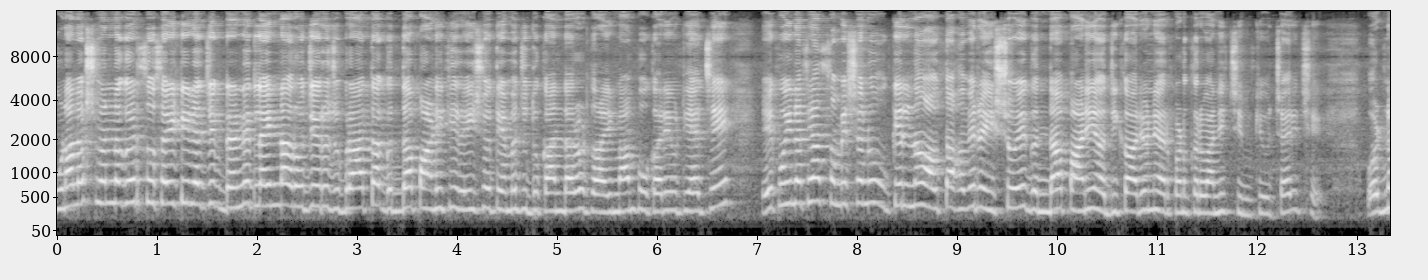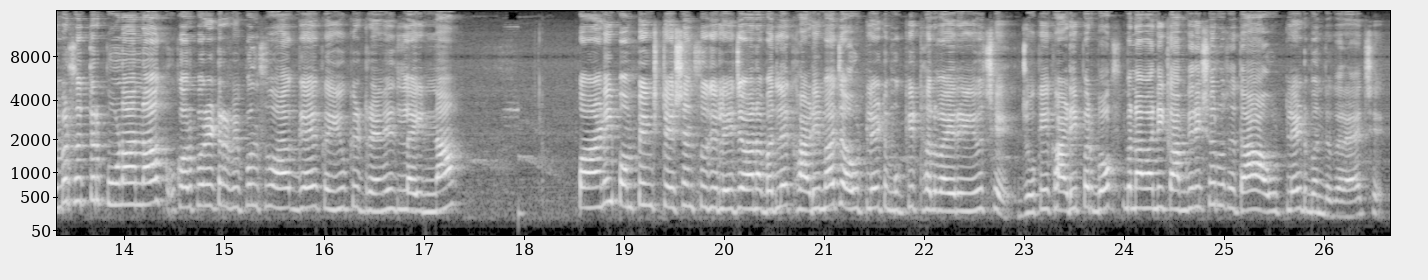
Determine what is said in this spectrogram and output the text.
પુણા લક્ષ્મણનગર સોસાયટી નજીક ડ્રેનેજ લાઇનના રોજે રોજ ઉભરાતા ગંદા પાણીથી રહીશો તેમજ દુકાનદારો ત્રાહિમામ પોકારી ઉઠ્યા છે. એક મહિનાથી આ સમસ્યાનો ઉકેલ ન આવતા હવે રહીશોએ ગંદા પાણી અધિકારીઓને અર્પણ કરવાની ચીમકી ઉચ્ચારી છે. વોર્ડ નંબર સત્તર પુણાના કોર્પોરેટર વિપુલ સુહાગિયાએ કહ્યું કે ડ્રેનેજ લાઇનના પાણી પમ્પિંગ સ્ટેશન સુધી લઈ જવાના બદલે ખાડીમાં જ આઉટલેટ મૂકી ઠલવાઈ રહ્યું છે. જો કે ખાડી પર બોક્સ બનાવવાની કામગીરી શરૂ થતાં આઉટલેટ બંધ કરાયા છે.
